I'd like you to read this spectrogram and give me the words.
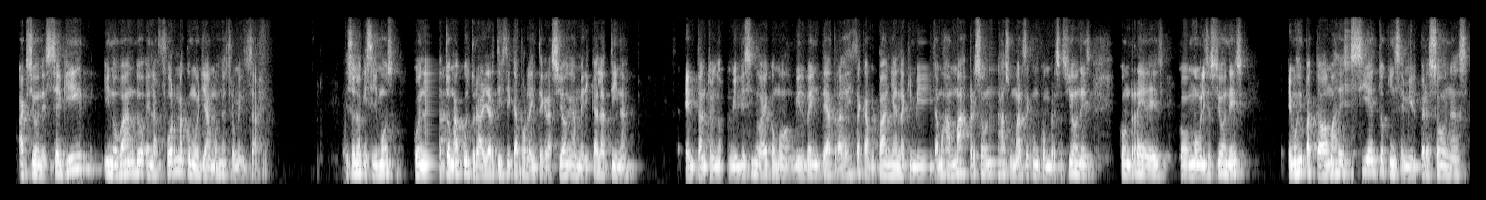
acciones, seguir innovando en la forma como llevamos nuestro mensaje. Eso es lo que hicimos con la toma cultural y artística por la integración en América Latina, en tanto en 2019 como 2020 a través de esta campaña en la que invitamos a más personas a sumarse con conversaciones, con redes, con movilizaciones. Hemos impactado a más de 115 mil personas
